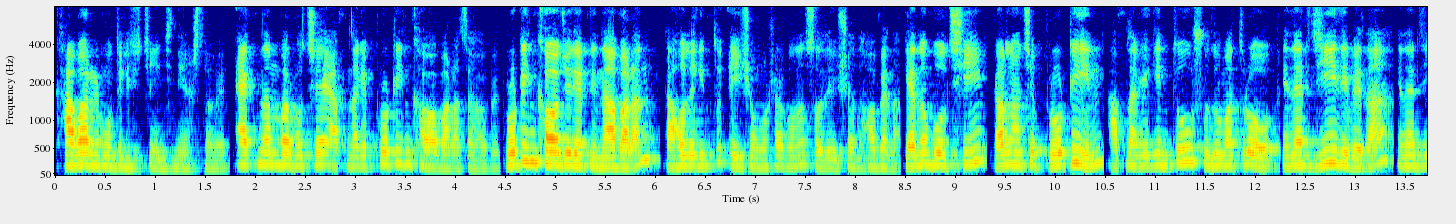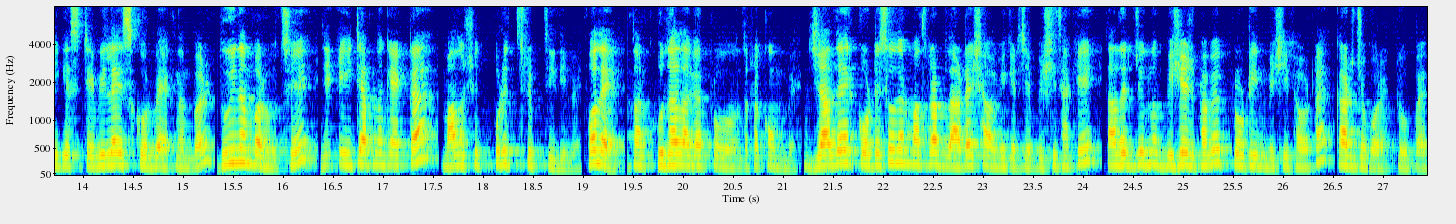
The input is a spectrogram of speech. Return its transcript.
খাবারের মধ্যে কিছু চেঞ্জ নিয়ে আসতে হবে। এক নাম্বার হচ্ছে আপনাকে প্রোটিন খাওয়া বাড়াতে হবে। প্রোটিন খাওয়া যদি আপনি না বাড়ান, তাহলে কিন্তু এই সমস্যার কোনো সলিউশন হবে না। কেন বলছি? কারণ হচ্ছে প্রোটিন আপনাকে কিন্তু শুধুমাত্র এনার্জি দিবে না এনার্জিকে স্টেবিলাইজ করবে এক নাম্বার। দুই নাম্বার হচ্ছে যে এইটা আপনাকে একটা মানসিক পরিতৃপ্তি দিবে। ফলে আপনার ক্ষুধা লাগার প্রবণতাটা কমবে। যাদের কোর্টিসলের মাত্রা ব্লাডে স্বাভাবিকের চেয়ে বেশি থাকে তাদের জন্য বিশেষভাবে প্রোটিন বেশি খাওয়াটা কার্যকর একটা উপায়।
